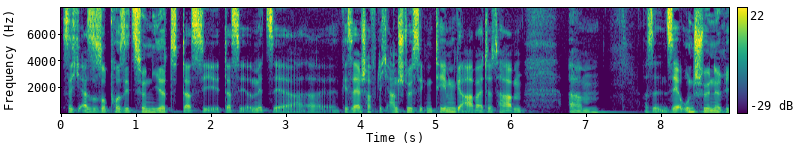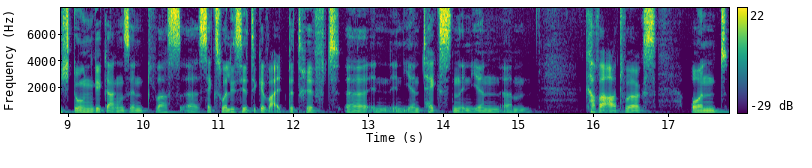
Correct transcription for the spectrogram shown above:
sich also so positioniert, dass sie, dass sie mit sehr äh, gesellschaftlich anstößigen Themen gearbeitet haben, ähm, also in sehr unschöne Richtungen gegangen sind, was äh, sexualisierte Gewalt betrifft, äh, in, in ihren Texten, in ihren ähm, Cover-Artworks. Und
